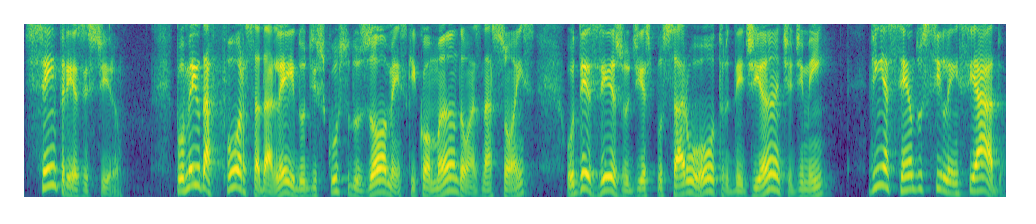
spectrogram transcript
sempre existiram. Por meio da força da lei e do discurso dos homens que comandam as nações, o desejo de expulsar o outro de diante de mim vinha sendo silenciado.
